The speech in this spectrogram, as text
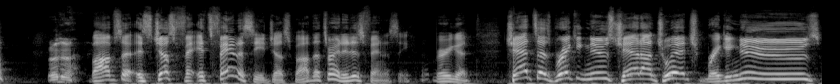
brother. Bob said, "It's just fa- it's fantasy, just Bob." That's right, it is fantasy. Very good. Chad says, "Breaking news." Chad on Twitch. Breaking news.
